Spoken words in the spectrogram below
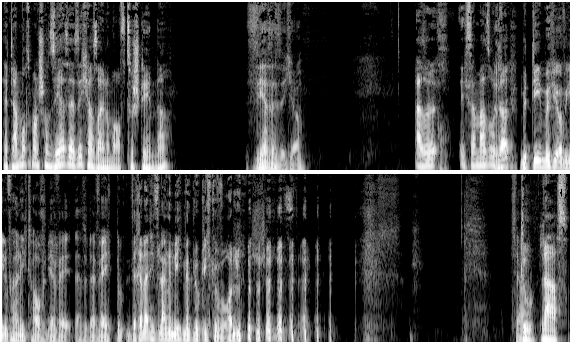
Ja, da muss man schon sehr, sehr sicher sein, um aufzustehen, ne? Sehr, sehr sicher. Also, ich sag mal so, Also, da, mit dem möchte ich auf jeden Fall nicht tauschen. Der wär, also da wäre ich relativ lange nicht mehr glücklich geworden. Tja, du, Lars,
